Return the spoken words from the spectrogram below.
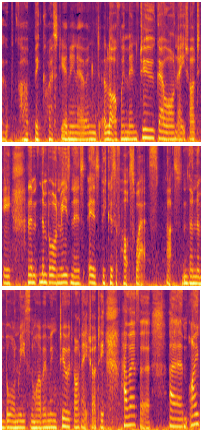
a big question, you know, and a lot of women do go on HRT, and the number one reason is is because of hot sweats. That's the number one reason why women do go on HRT. However, um, I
